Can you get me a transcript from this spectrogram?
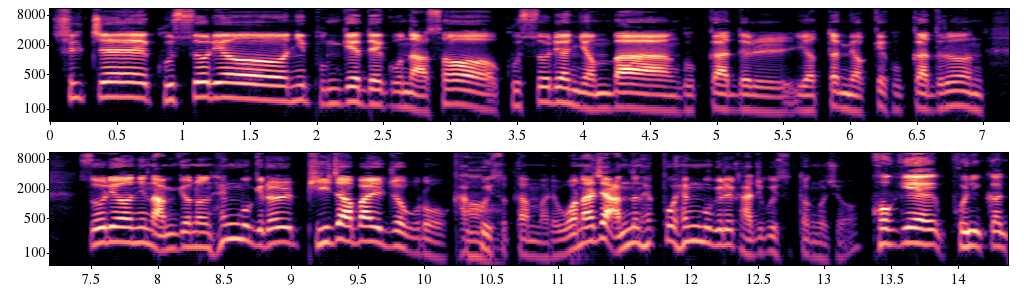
실제 구소련이 붕괴되고 나서 구소련 연방 국가들이었던 몇 개 국가들은 소련이 남겨놓은 핵무기를 비자발적으로 갖고 어. 있었단 말이에요. 원하지 않는 핵포 핵무기를 가지고 있었던 거죠. 거기에 보니까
